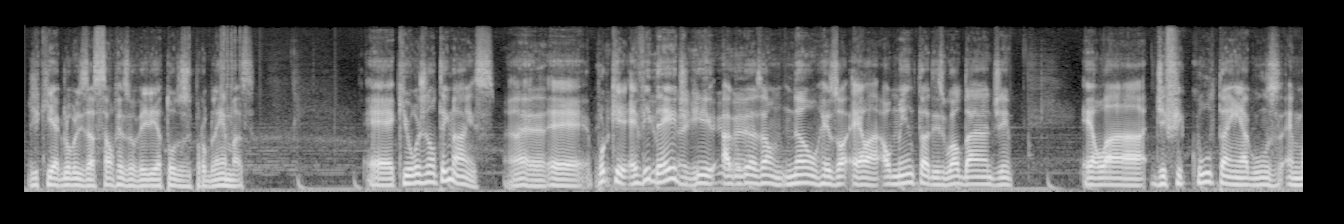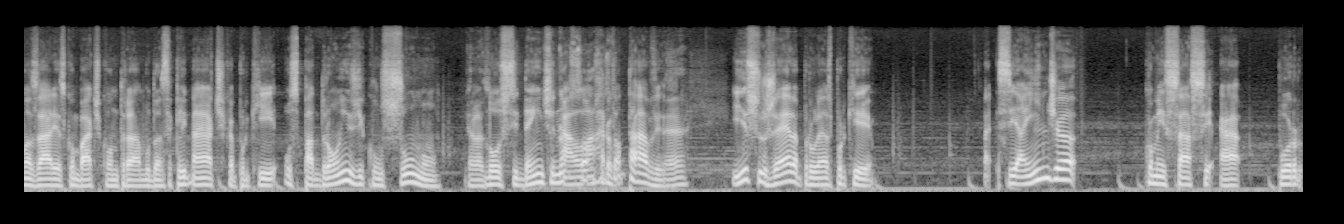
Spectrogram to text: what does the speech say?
de que a globalização resolveria todos os problemas, é, que hoje não tem mais. Né? É, é, porque é evidente que a globalização não resolve, ela aumenta a desigualdade, ela dificulta em, alguns, em algumas áreas combate contra a mudança climática, porque os padrões de consumo Elas no Ocidente não calaram. são sustentáveis. É. Isso gera problemas, porque se a Índia começasse a, por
